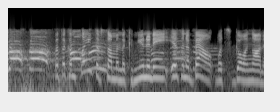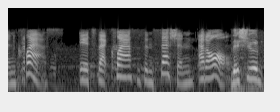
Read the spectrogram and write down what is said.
justice! But the complaint of some in the community isn't about what's going on in class. It's that class is in session at all. They should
